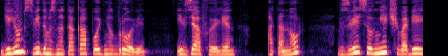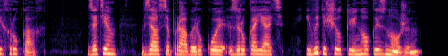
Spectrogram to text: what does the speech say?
Гийом с видом знатока поднял брови и, взяв Элен Атанор взвесил меч в обеих руках, затем взялся правой рукой за рукоять и вытащил клинок из ножен,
